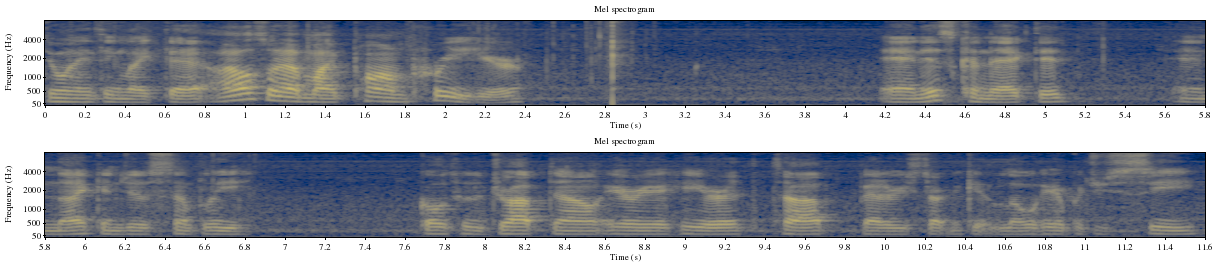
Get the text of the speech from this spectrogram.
doing anything like that. I also have my Palm Pre here. And it's connected. And I can just simply go to the drop down area here at the top. Battery's starting to get low here, but you see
